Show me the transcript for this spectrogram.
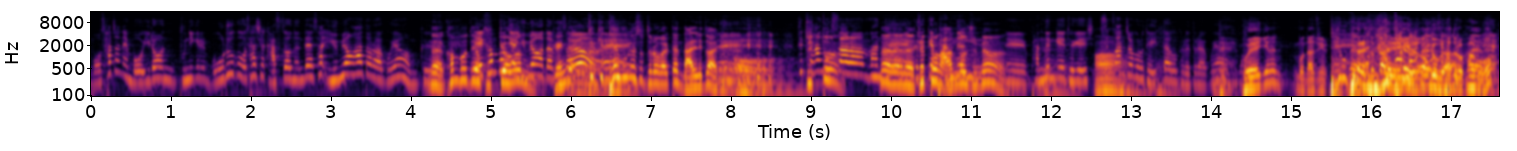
뭐 사전에 뭐 이런 분위기를 모르고 사실 갔었는데 사- 유명하더라고요. 그 네, 캄보디아 네, 캄보디아 유명하다면서요. 굉장히- 특히 네. 태국에서 들어갈 땐 난리도 아니에요. 네. 특히 뒷돈- 한국 사람한테 네네네, 그렇게 뒷돈 안 받는 넣어주면 네, 받는 게 되게 시- 아. 습관적으로 돼 있다고 그러더라고요. 네, 그 얘기는 뭐 나중에 태국 편에서 따로 네. 얘기를 언급을. 하도록 하고. 네,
